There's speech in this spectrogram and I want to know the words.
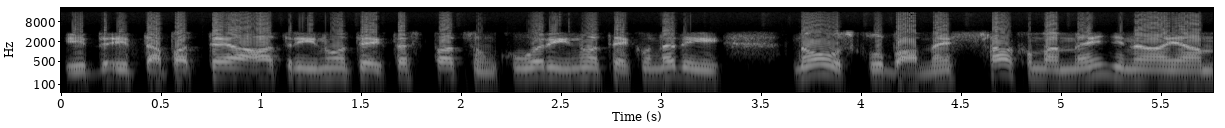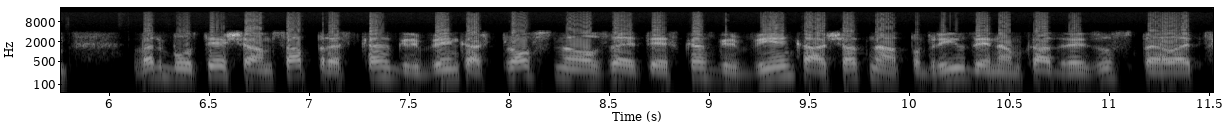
ir, ir tāpat teātrī notiek tas pats un korī notiek un arī Novas klubā. Mēs sākumā mēģinājām varbūt tiešām saprast, kas grib vienkārši profesionalizēties, kas grib vienkārši atnākt pa brīvdienām kādreiz uzspēlēt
